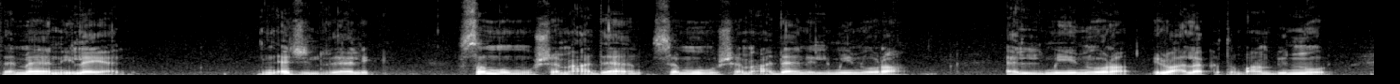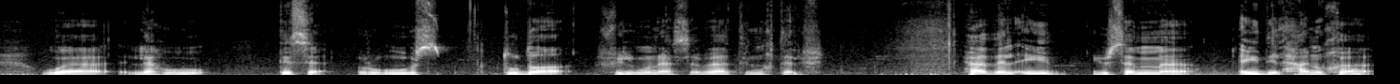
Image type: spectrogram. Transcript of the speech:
ثمان ليالي من أجل ذلك صمموا شمعدان سموه شمعدان المينورا. المينورا له علاقة طبعا بالنور. وله تسع رؤوس تضاء في المناسبات المختلفة. هذا العيد يسمى عيد الحنوخاء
